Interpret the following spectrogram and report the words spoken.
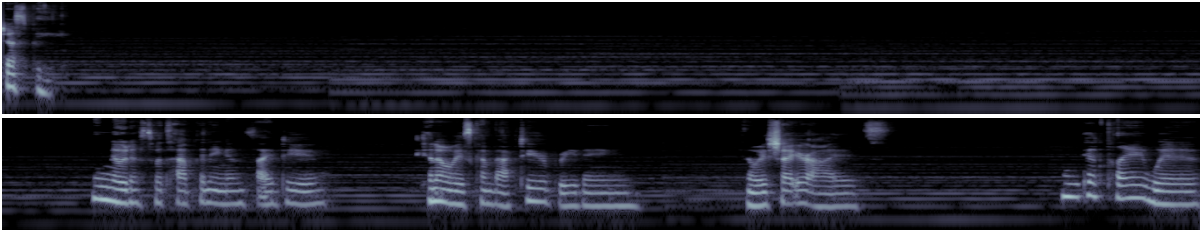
Just be. And notice what's happening inside you. You can always come back to your breathing. You can always shut your eyes. You could play with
